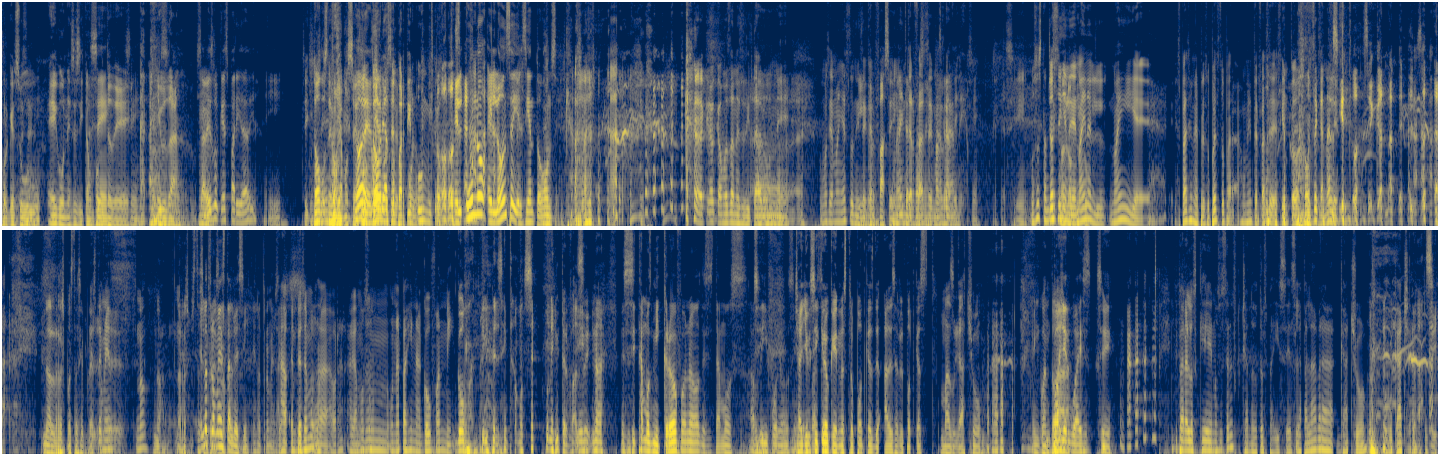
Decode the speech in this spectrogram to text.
Porque su ego necesita un Sí, poquito de sí. ayuda. ¿Sabes Mm. lo que es paridad? Y... Sí, todos Sí. deberíamos ser. Todos deberíamos Deberías ser compartir uno. un micrófono. El 1, el 11 y el 111. Creo que vamos a necesitar un... eh, Ah, ¿Cómo se llaman estos? Ni Interfase. Una, interfase, más grande. Sí. Sí. Vos sos tan no hay, en el- no hay eh, espacio en el presupuesto para una interfase de 111 canales. 111 canales. No, la respuesta siempre es Este mes, no. No, la respuesta El siempre otro es mes no. tal vez sí. El otro mes. Sí. Ah, empecemos a ahorrar. Hagamos Ujú. un- una página GoFundMe. GoFundMe necesitamos una interfase. Sí, no, necesitamos micrófonos, necesitamos audífonos. O sea, yo sí creo que nuestro podcast de- ha de ser el podcast más gacho en cuanto Budget a... wise. Sí. Y para los que nos están escuchando de otros países, la palabra gacho o gacha Ah, sí.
